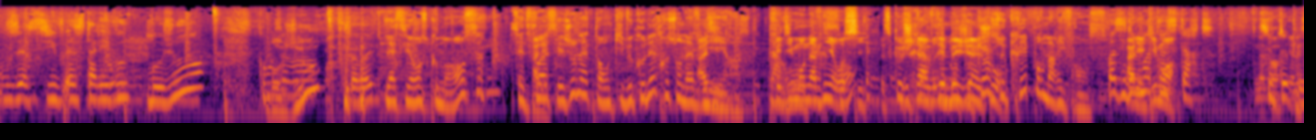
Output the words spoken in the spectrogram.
vous installez-vous. Bonjour. Comment ça va Bonjour. Ça va La séance commence. Cette fois, c'est Jonathan qui veut connaître son avenir. Prédis mon avenir aussi. Est-ce que je serai un vrai BG un jour secret pour Marie-France. Vas-y, Allez, donne-moi dis-moi. 15 cartes. S'il te plaît.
